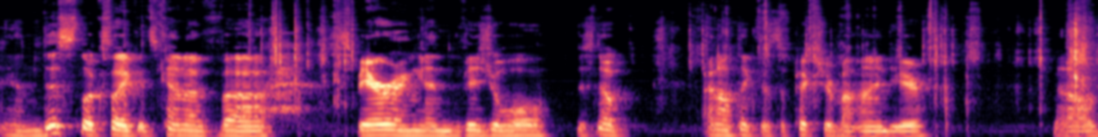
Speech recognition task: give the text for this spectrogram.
and this looks like it's kind of uh, sparing and visual. There's no, I don't think there's a picture behind here, but I'll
